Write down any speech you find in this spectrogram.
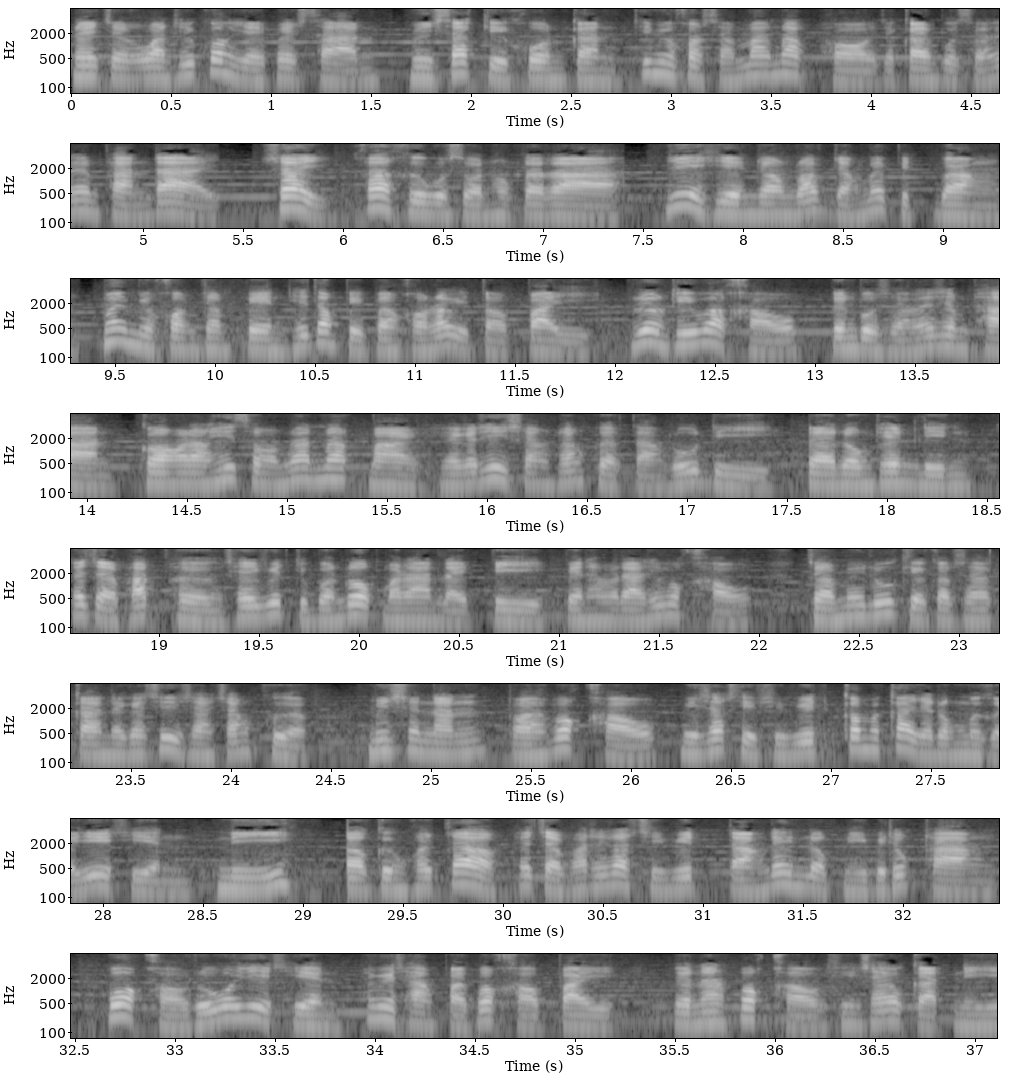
ในจักรวาลที่กว้างใหญ่ไพศาล มีสักกี่คนกันที่มีความสามารถมากพอจะกลายเป็นบุตรสวนเล่นพานได้ ใช่ ข้าคือบุตรสวนหกดารา เย่เฮียนยอมรับอย่างไม่ปิดบัง ไม่มีความจำเป็นที่ต้องปิดบังความลับอีกต่อไป เรื่องที่ว่าเขาเป็นบุตรสวนและชำทาน กองกำลังที่สมอำนาจมากมายในกระที่ช้างทั้งเผือกต่างรู้ดี แต่ลงเทนลินและจ่าพัดเพลิงใช้ชีวิตอยู่บนโลกมานานหลายปี เป็นธรรมดาที่พวกเขา จะไม่รู้เกี่ยวกับสถานการณ์ในกระที่ช้างช้างเผือกมิฉะนั้นต่อให้พวกเขามีสักสิบชีวิตก็ไม่กล้าจะลงมือกับเย่เทียนหนี เรากึ่งพระเจ้าและจัดพัดที่รอดชีวิตต่างเร่งหลบหนีไปทุกทาง พวกเขารู้ว่าเย่เทียนไม่มีทางปล่อยพวกเขาไปดังนั้นพวกเขาจึงใช้โอกาสนี้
